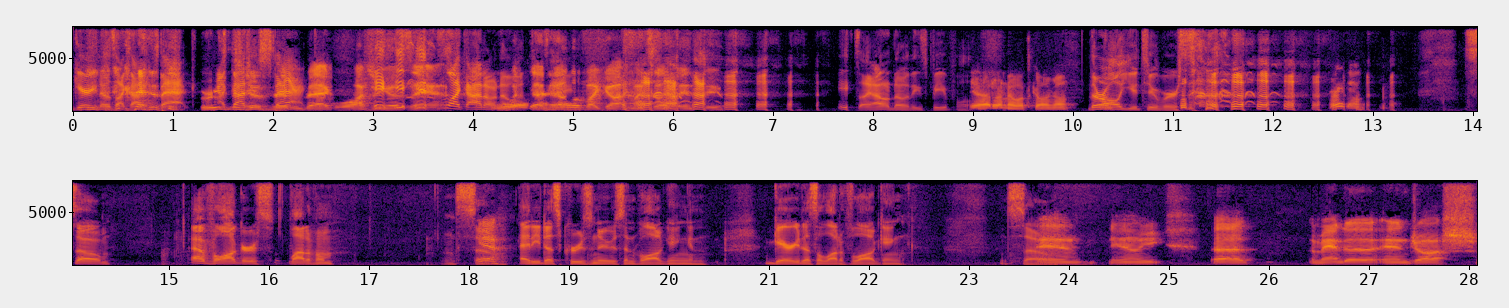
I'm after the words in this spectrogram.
Gary knows I got his back. I Reese got is his just sitting back. back watching us He's like, I don't know "What to the say." hell have I gotten myself into?" He's like, I don't know these people. Yeah, I don't know what's going on. They're all YouTubers. Right on. So, uh, vloggers, a lot of them. And So Yeah. Eddie does cruise news and vlogging, and Gary does a lot of vlogging. So And you know, you- uh, Amanda and Josh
